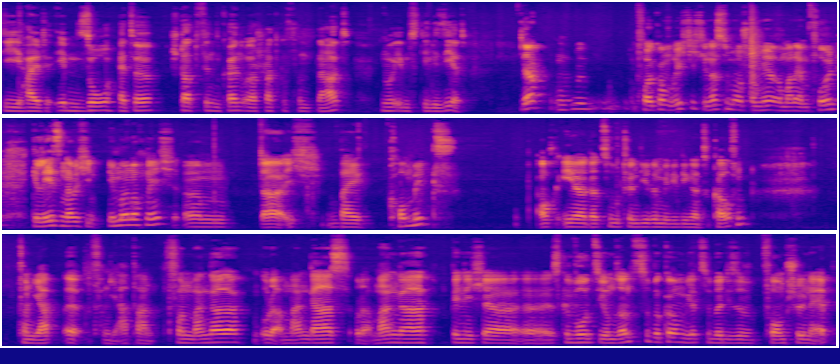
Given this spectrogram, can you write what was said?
die halt eben so hätte stattfinden können oder stattgefunden hat, nur eben stilisiert. Ja, vollkommen richtig. Den hast du mir auch schon mehrere Male empfohlen. Gelesen habe ich ihn immer noch nicht, ähm, da ich bei Comics auch eher dazu tendiere, mir die Dinger zu kaufen. Von, Jap äh, von Japan. Von Manga oder Mangas oder Manga bin ich ja äh, es gewohnt, sie umsonst zu bekommen, jetzt über diese formschöne App.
